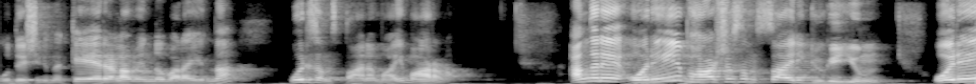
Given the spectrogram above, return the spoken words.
ഉദ്ദേശിക്കുന്നത്. കേരളം എന്ന് പറയുന്ന ഒരു സംസ്ഥാനമായി മാറണം. അങ്ങനെ ഒരേ ഭാഷ സംസാരിക്കുകയും ഒരേ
